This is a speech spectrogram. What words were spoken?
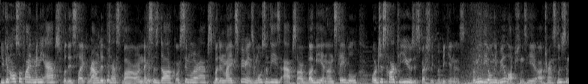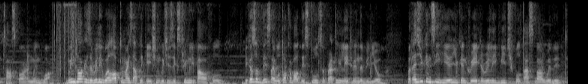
You can also find many apps for this like Rounded Taskbar or Nexus Dock or similar apps, but in my experience, most of these apps are buggy and unstable or just hard to use, especially for beginners. For me, the only real options here are Translucent Taskbar and Windwalk. Windhawk is a really well optimized application which is extremely powerful. Because of this, I will talk about this tool separately later in the video, but as you can see here, you can create a really beachful taskbar with it.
